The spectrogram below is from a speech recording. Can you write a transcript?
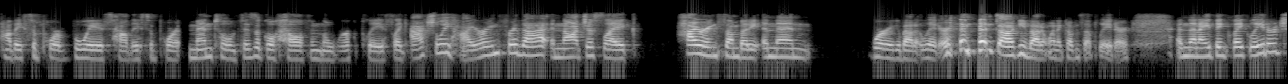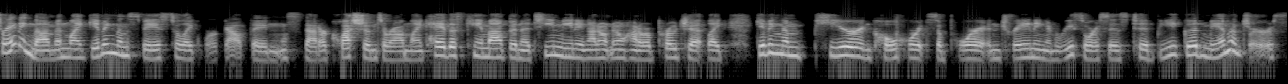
how they support voice, how they support mental and physical health in the workplace. Like actually hiring for that and not just like hiring somebody and then worrying about it later and then talking about it when it comes up later. And then I think like later training them and like giving them space to like work out things that are questions around like, hey, this came up in a team meeting. I don't know how to approach it. Like giving them peer and cohort support and training and resources to be good managers.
